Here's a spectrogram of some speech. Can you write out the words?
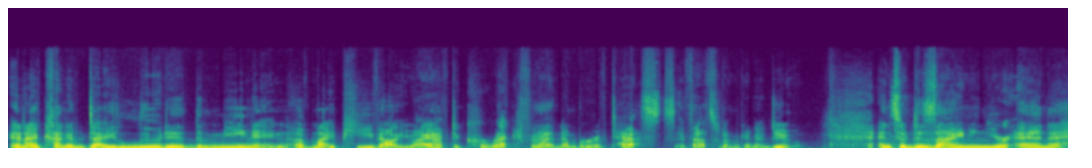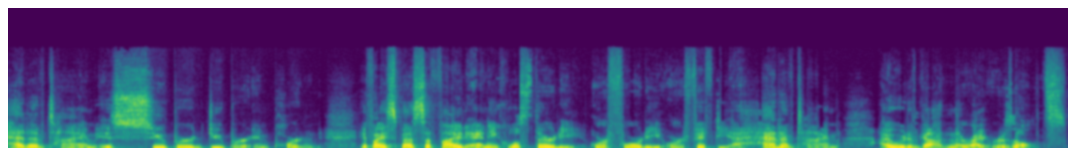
and I've kind of diluted the meaning of my p-value. I have to correct for that number of tests if that's what I'm going to do. And so designing your n ahead of time is super duper important. If I specified n equals 30 or 40 or 50 ahead of time, I would have gotten the right results.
